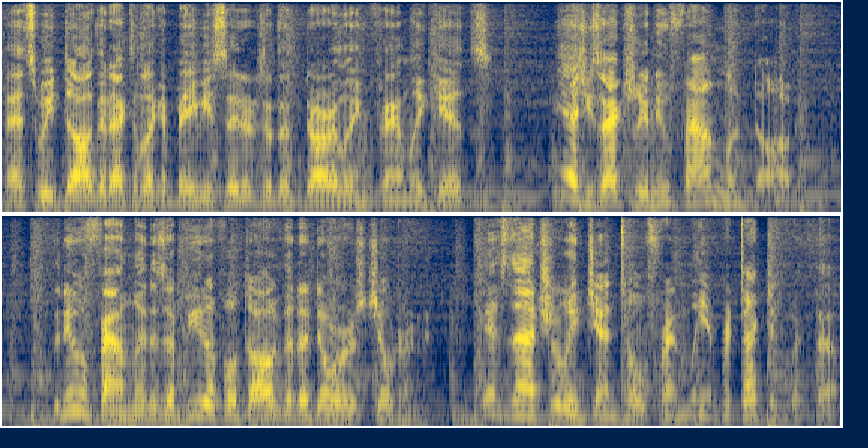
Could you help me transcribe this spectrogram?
That sweet dog that acted like a babysitter to the darling family kids? Yeah, she's actually a Newfoundland dog. The Newfoundland is a beautiful dog that adores children. It's naturally gentle, friendly, and protective with them.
